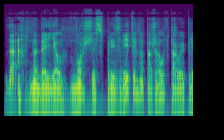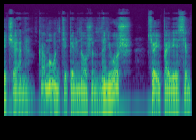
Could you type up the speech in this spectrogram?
Да, надоел, морщась презрительно, пожал второй плечами. Кому он теперь нужен? На него ж все и повесим.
